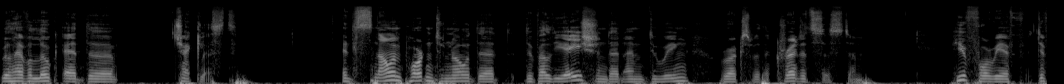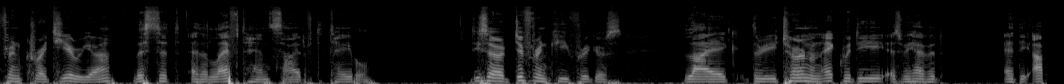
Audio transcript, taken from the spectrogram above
we'll have a look at the checklist. It's now important to note that the valuation that I'm doing works with a credit system. Herefore we have different criteria listed at the left hand side of the table. These are different key figures like the return on equity as we have it at the up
